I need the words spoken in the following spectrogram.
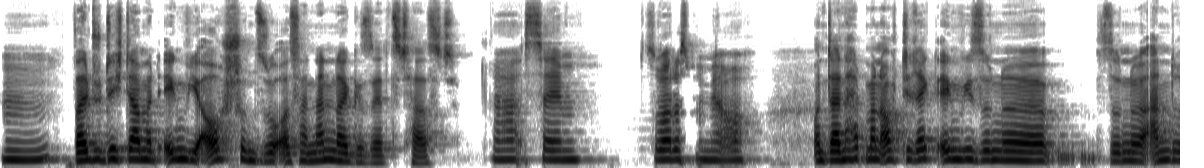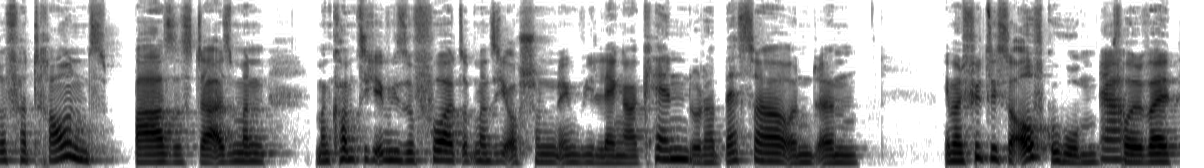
mhm. weil du dich damit irgendwie auch schon so auseinandergesetzt hast. Ja, same. So war das bei mir auch. Und dann hat man auch direkt irgendwie so eine, so eine andere Vertrauensbasis da. Also man, man kommt sich irgendwie so vor, als ob man sich auch schon irgendwie länger kennt oder besser und ähm, ja, man fühlt sich so aufgehoben ja. voll, weil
